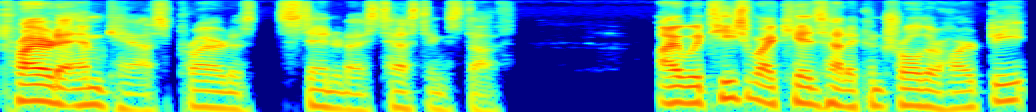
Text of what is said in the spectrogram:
Prior to MCAS, prior to standardized testing stuff, I would teach my kids how to control their heartbeat.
